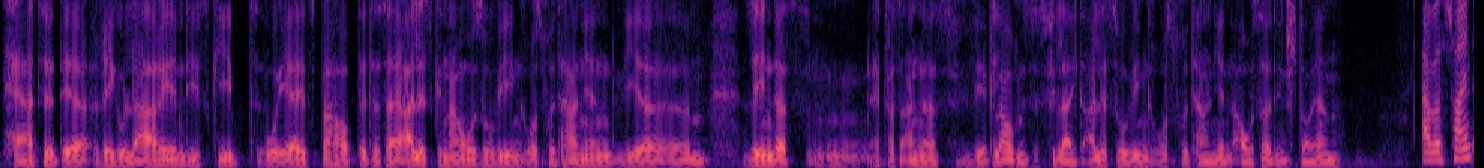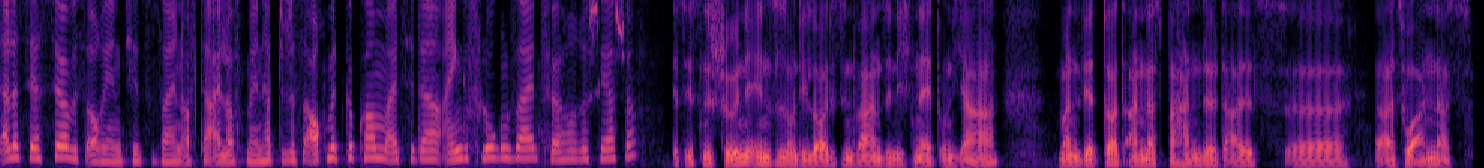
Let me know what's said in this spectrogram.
Härte der Regularien, die es gibt, wo er jetzt behauptet, das sei alles genauso wie in Großbritannien. Wir ähm, sehen das äh, etwas anders. Wir glauben, es ist vielleicht alles so wie in Großbritannien, außer den Steuern. Aber es scheint alles sehr serviceorientiert zu sein auf der Isle of Man. Habt ihr das auch mitbekommen, als ihr da eingeflogen seid für eure Recherche? Es ist eine schöne Insel und die Leute sind wahnsinnig nett und ja, man wird dort anders behandelt als, äh, als woanders.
